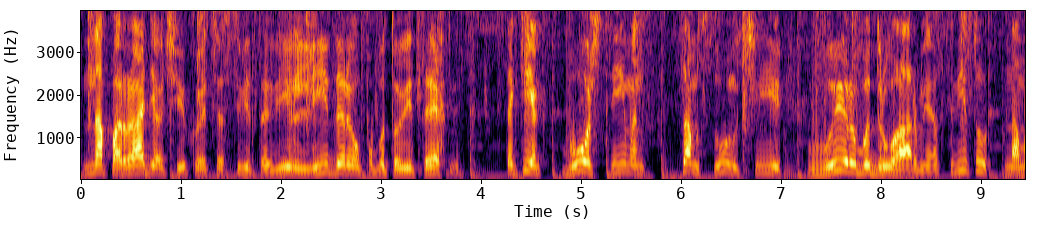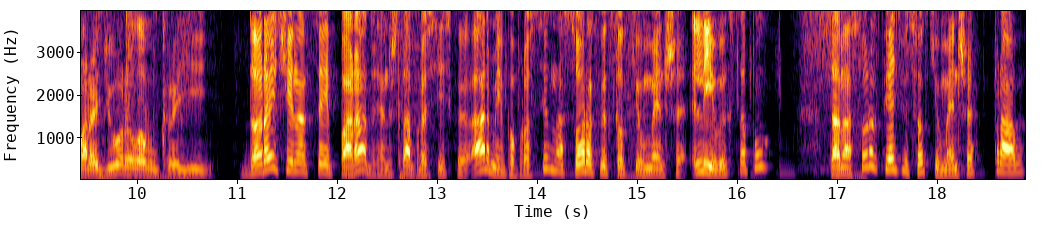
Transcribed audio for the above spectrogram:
на параді очікуються світові лідери у побутовій техніці, такі як Bosch, Siemens, Samsung, чиї вироби друга армія світу намарадьорила в Україні. До речі, на цей парад Генштаб російської армії попросив на 40% менше лівих сапог та на 45% менше правих.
